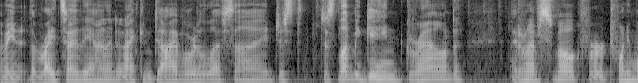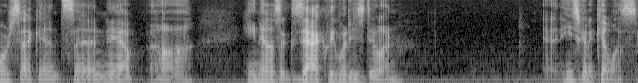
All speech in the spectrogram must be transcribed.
I mean, the right side of the island, and I can dive over to the left side. Just, just let me gain ground. I don't have smoke for 20 more seconds, and yeah, uh, he knows exactly what he's doing. And he's gonna kill us.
